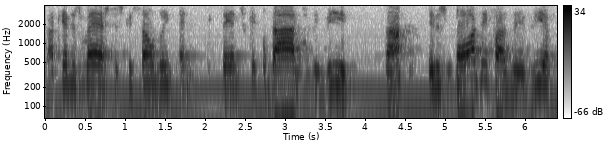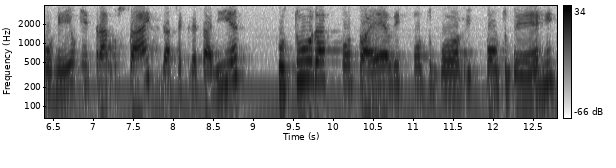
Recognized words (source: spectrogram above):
Aqueles mestres que são do que têm dificuldades de vir, tá? Eles podem fazer via correio, entrar no site da secretaria cultura.al.gov.br,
